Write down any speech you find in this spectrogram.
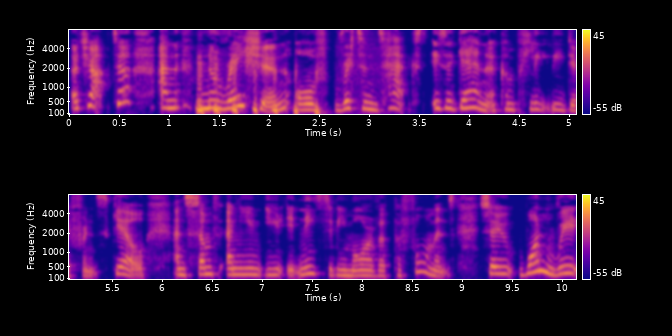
a chapter and narration of written text is again a completely different skill and some, and you, you it needs to be more of a performance. So one real,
